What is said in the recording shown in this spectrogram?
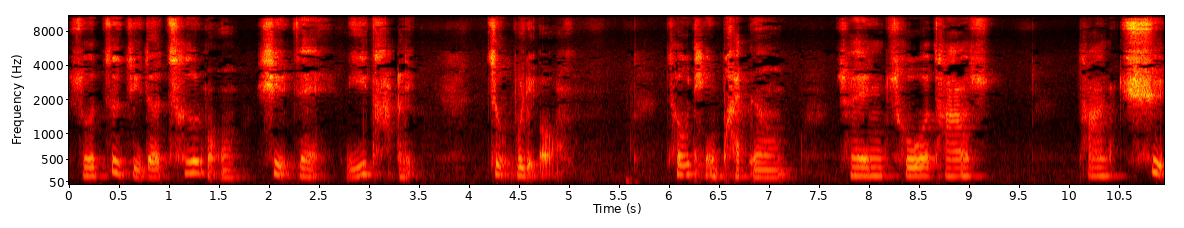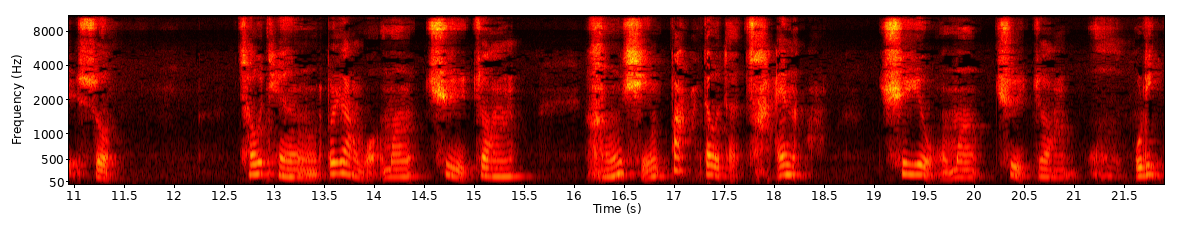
说自己的车笼陷在泥潭里，走不了。朝廷派人穿戳他，他却说：“朝廷不让我们去装。”横行霸道的才能，却要我们去装狐狸，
